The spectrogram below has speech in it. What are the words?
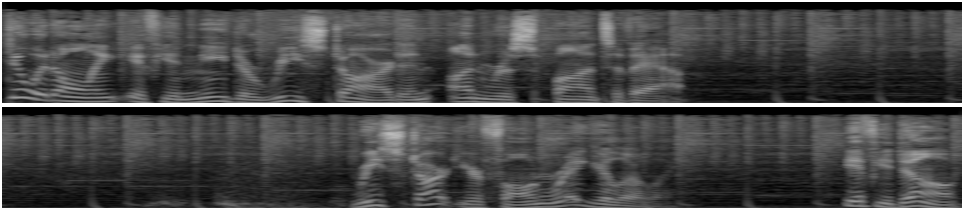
Do it only if you need to restart an unresponsive app. Restart your phone regularly. If you don't,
